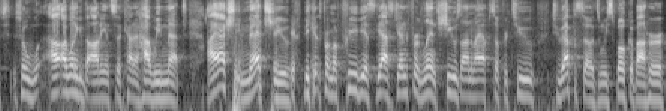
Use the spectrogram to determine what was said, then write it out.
So I, I want to give the audience a kind of how we met. I actually met you because from a previous guest, Jennifer Lynch. She was on my episode for two two episodes, and we spoke about her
